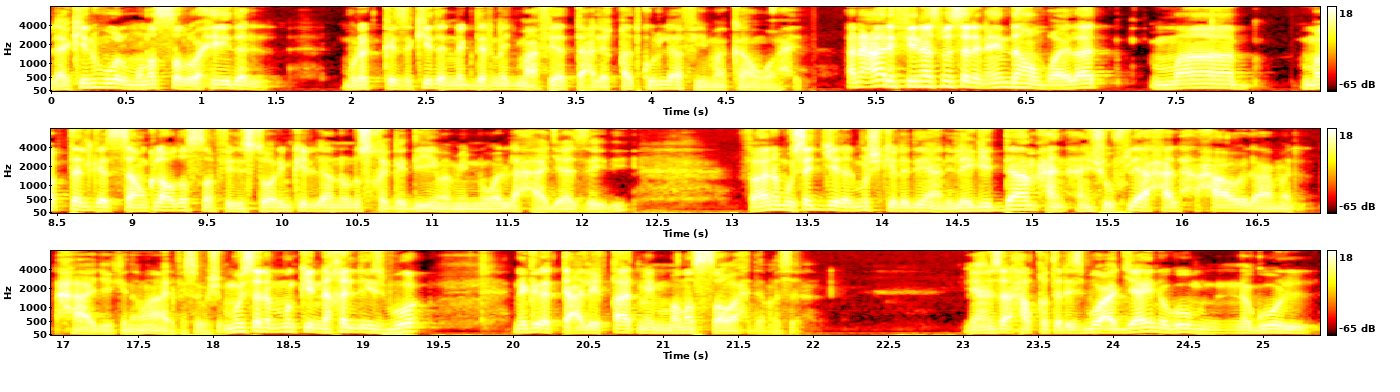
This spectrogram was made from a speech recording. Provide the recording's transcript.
لكن هو المنصة الوحيدة المركزة كده نقدر نجمع فيها التعليقات كلها في مكان واحد أنا عارف في ناس مثلا عندها موبايلات ما ما بتلقى الساوند كلاود أصلا في ال store يمكن لأنه نسخة قديمة منه ولا حاجات زي دي. فأنا مسجل المشكلة دي يعني لقدام حن حنشوف لها حل ححاول أعمل حاجة كده ما أعرف أسوي. مثلا ممكن نخلي أسبوع نقرأ التعليقات من منصة واحدة مثلا. يعني مثلا حلقة الأسبوع الجاي نقوم نقول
